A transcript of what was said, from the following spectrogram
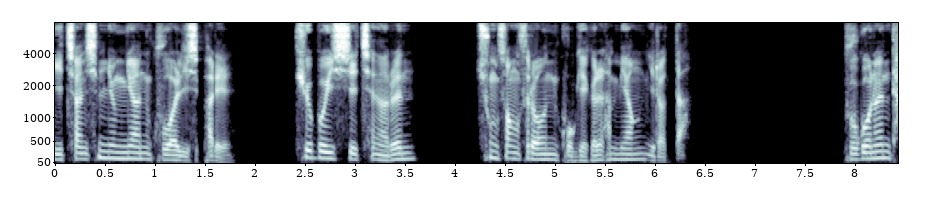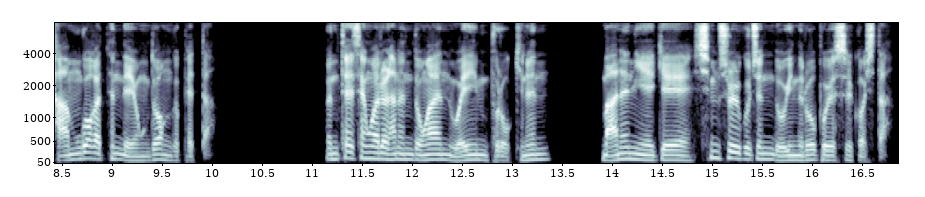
2016년 9월 28일 QVC 채널은 충성스러운 고객을 한 명 잃었다. 부고는 다음과 같은 내용도 언급했다. 은퇴 생활을 하는 동안 웨인 브로키는 많은 이에게 심술궂은 노인으로 보였을 것이다.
